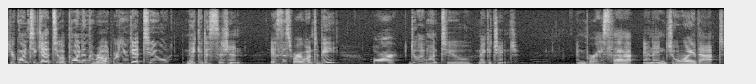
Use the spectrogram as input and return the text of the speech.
You're going to get to a point in the road where you get to make a decision. Is this where I want to be? Or do I want to make a change? Embrace that and enjoy that.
